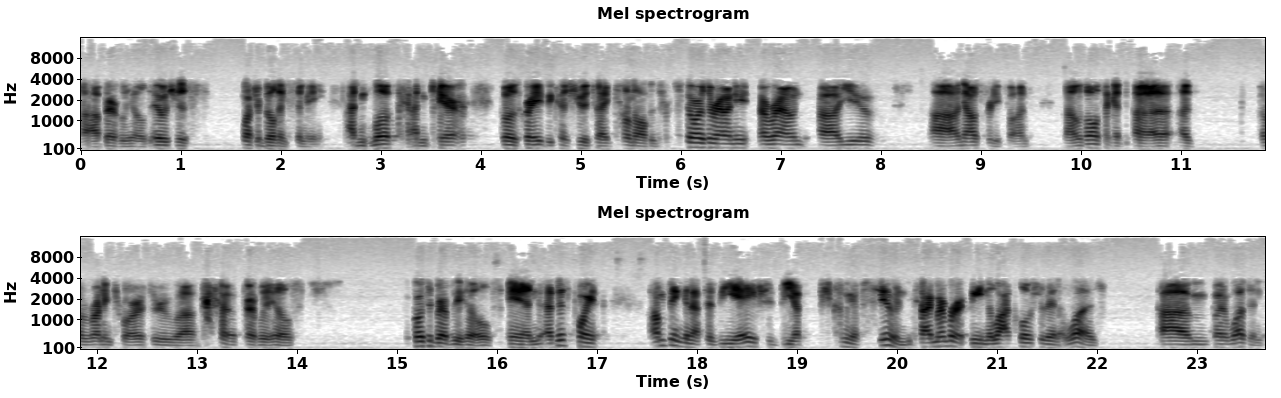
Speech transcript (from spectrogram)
uh, Beverly Hills. It was just a bunch of buildings to me. I didn't look, I didn't care. But it was great because she was like telling all the different stores around you, around uh, you, uh, and that was pretty fun. Uh, it was almost like a, a, a running tour through uh, Beverly Hills go to Beverly Hills, and at this point, I'm thinking that the VA should be up coming up soon because I remember it being a lot closer than it was, um, but it wasn't.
